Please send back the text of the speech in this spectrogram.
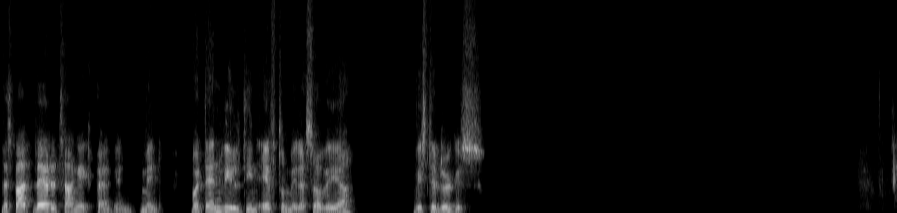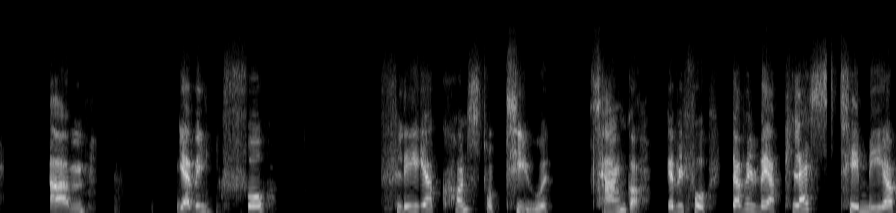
Lad os bare lave det tankeeksperiment. Men hvordan ville din eftermiddag så være, hvis det lykkes? um, jeg vil få flere konstruktive tanker. Jeg vil få, der vil være plads til mere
